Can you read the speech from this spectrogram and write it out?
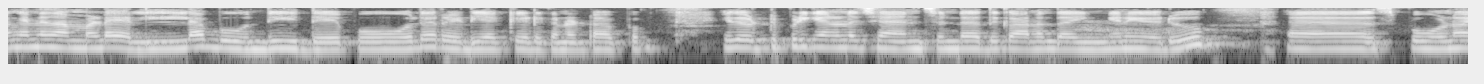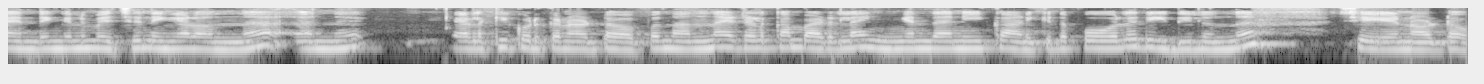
അങ്ങനെ നമ്മുടെ എല്ലാ ബൂന്തി ഇതേപോലെ റെഡിയാക്കി എടുക്കണം കേട്ടോ അപ്പം ഇത് ഒട്ടിപ്പിടിക്കാനുള്ള ചാൻസ് ഉണ്ട്. അത് കാരണം ഇങ്ങനെയൊരു സ്പൂണോ എന്തെങ്കിലും വെച്ച് നിങ്ങളൊന്ന് ഒന്ന് ഇളക്കി കൊടുക്കണം കേട്ടോ അപ്പോൾ നന്നായിട്ട് ഇളക്കാൻ പാടില്ല. ഇങ്ങനെ തന്നെ ഈ കാണിക്കുന്ന പോലെ രീതിയിലൊന്ന് ചെയ്യണം കേട്ടോ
